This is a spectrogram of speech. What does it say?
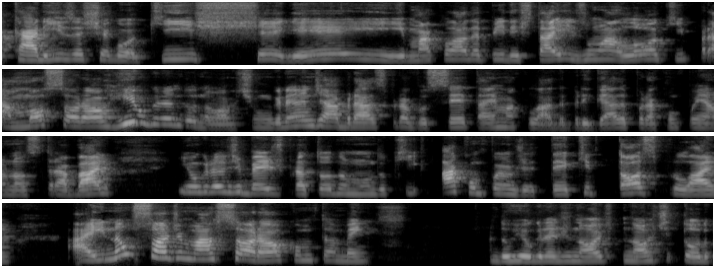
Cariza chegou aqui, cheguei. Imaculada Pires, Thaís, um alô aqui para Mossoró, Rio Grande do Norte. Um grande abraço para você, tá, Imaculada? Obrigada por acompanhar o nosso trabalho. E um grande beijo para todo mundo que acompanha o GT, que torce para o Lion. Aí, não só de Mossoró, como também do Rio Grande do Norte, Norte todo.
